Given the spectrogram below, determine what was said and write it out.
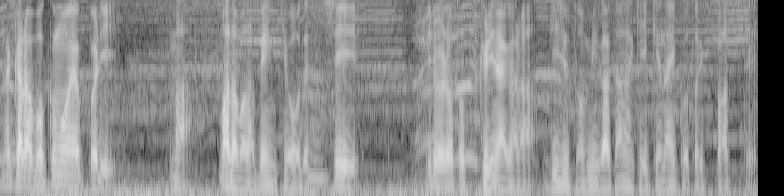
う。だから僕もやっぱり、まあ、まだまだ勉強ですし、いろいろと作りながら技術を磨かなきゃいけないこといっぱいあって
